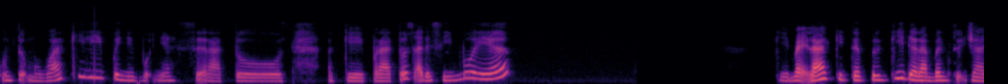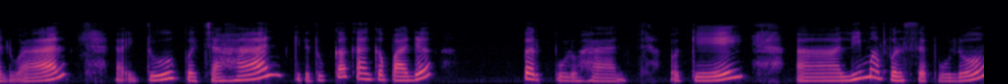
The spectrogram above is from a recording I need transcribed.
untuk mewakili penyebutnya seratus. Okey, peratus ada simbol ya. Okey, baiklah kita pergi dalam bentuk jadual. Iaitu pecahan kita tukarkan kepada perpuluhan. Okey, uh, lima per sepuluh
